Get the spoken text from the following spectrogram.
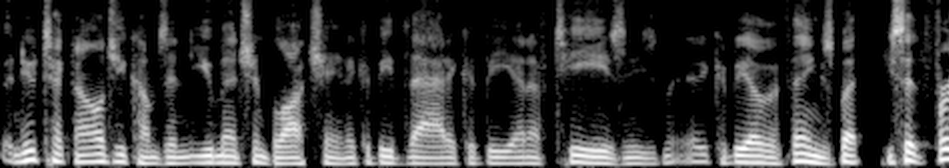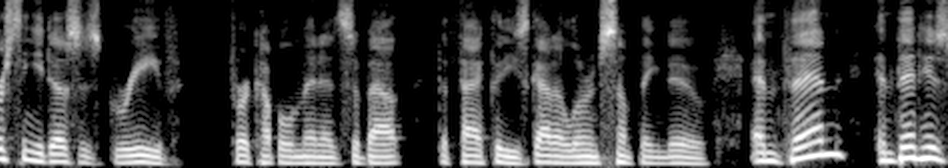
a new technology comes in, you mentioned blockchain. It could be that, it could be NFTs, and he's it could be other things. But he said first thing he does is grieve for a couple of minutes about the fact that he's got to learn something new. And then and then his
